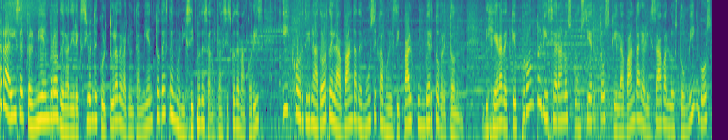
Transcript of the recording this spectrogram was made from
a raíz del que el miembro de la Dirección de Cultura del Ayuntamiento de este municipio de San Francisco de Macorís y coordinador de la banda de música municipal Humberto Bretón dijera de que pronto iniciarán los conciertos que la banda realizaba los domingos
